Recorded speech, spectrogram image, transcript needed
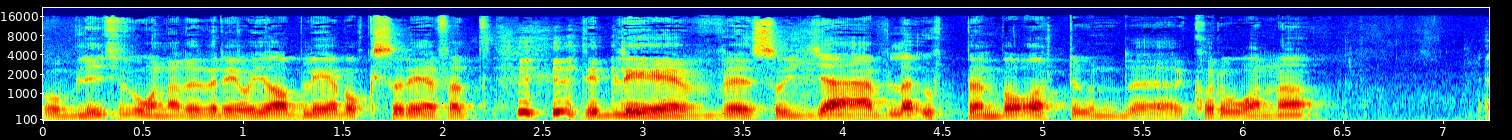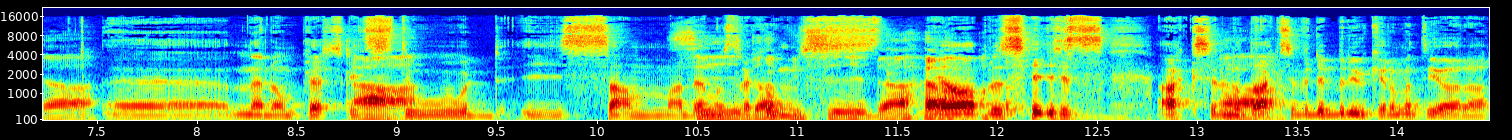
att bli förvånad över det och jag blev också det för att det blev så jävla uppenbart under Corona. Ja. Eh, när de plötsligt Ah. stod i samma Sida demonstrations... sida. Ja precis. Axel mot Ja. axel. För det brukar de inte göra.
